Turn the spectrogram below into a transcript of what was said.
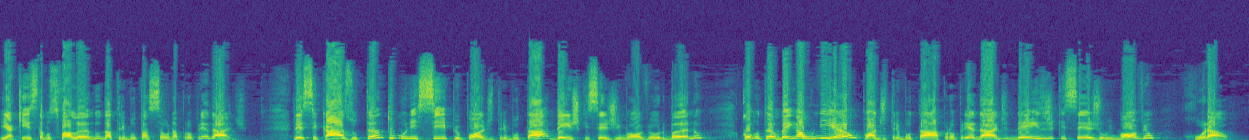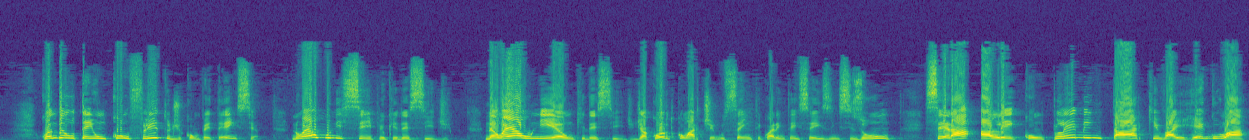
E aqui estamos falando da tributação na propriedade. Nesse caso, tanto o município pode tributar, desde que seja imóvel urbano, como também a União pode tributar a propriedade, desde que seja um imóvel rural. Quando eu tenho um conflito de competência, não é o município que decide, não é a União que decide. De acordo com o artigo 146, inciso 1, será a lei complementar que vai regular,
